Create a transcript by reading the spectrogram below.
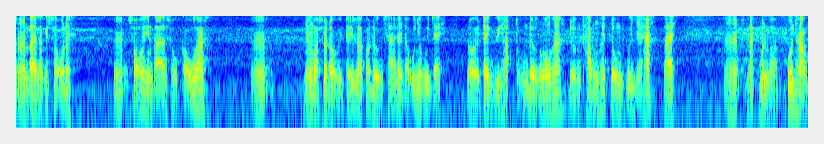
đó, đây là cái sổ này. Đó, sổ hiện tại là sổ cũ ha. Đó. nhưng mà sơ đồ vị trí là có đường xá đầy đủ nha quý chị. Rồi trên quy hoạch cũng đường luôn ha đường thông hết luôn quý vị ha. Đây đó, đất mình là full hồng.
